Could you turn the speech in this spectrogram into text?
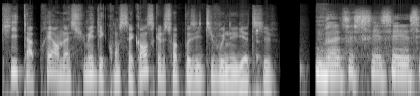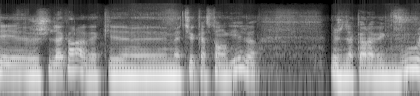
quitte après en assumer des conséquences, qu'elles soient positives ou négatives. Ben, je suis d'accord avec euh, Mathieu Castonguay. Là. Je suis d'accord avec vous,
